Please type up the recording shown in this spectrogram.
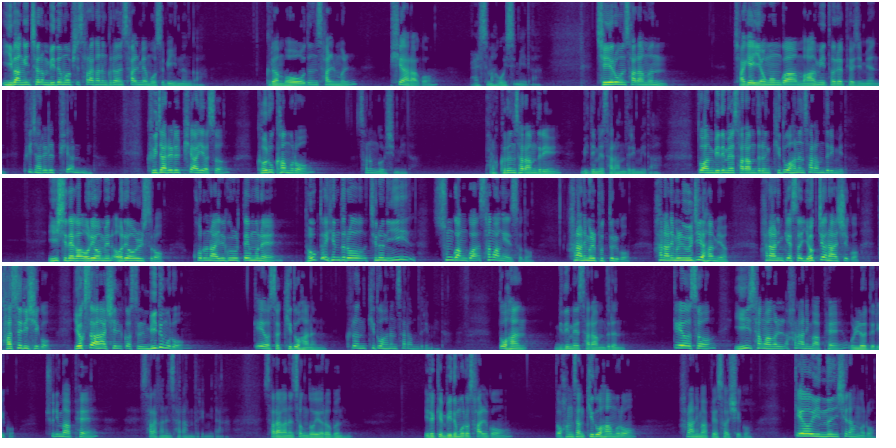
이방인처럼 믿음 없이 살아가는 그런 삶의 모습이 있는가? 그런 모든 삶을 피하라고 말씀하고 있습니다. 지혜로운 사람은 자기의 영혼과 마음이 더럽혀지면 그 자리를 피합니다. 그 자리를 피하여서 거룩함으로 서는 것입니다. 바로 그런 사람들이 믿음의 사람들입니다. 또한 믿음의 사람들은 기도하는 사람들입니다. 이 시대가 어려우면 어려울수록 코로나19 때문에 더욱더 힘들어지는 이 순간과 상황에서도 하나님을 붙들고 하나님을 의지하며 하나님께서 역전하시고 다스리시고 역사하실 것을 믿음으로 깨어서 기도하는 그런 기도하는 사람들입니다. 또한 믿음의 사람들은 깨어서 이 상황을 하나님 앞에 올려드리고 주님 앞에 살아가는 사람들입니다. 살아가는 성도 여러분, 이렇게 믿음으로 살고 또 항상 기도함으로 하나님 앞에 서시고 깨어있는 신앙으로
